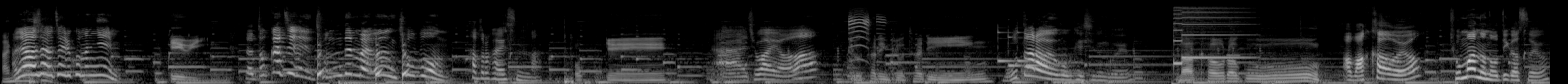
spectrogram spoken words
안녕하세요 체리코너님 기위. 자 똑같이 존댓말 응 초봄 하도록 하겠습니다 오케이. 아 좋아요 교타링 교타링. 뭐 따라하고 계시는 거예요? 마카오라고. 아 마카오요? 조마는 어디 갔어요?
